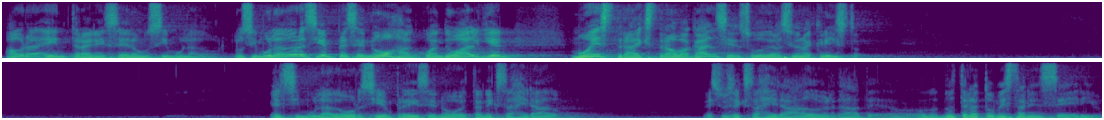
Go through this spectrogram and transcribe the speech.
Ahora entra en escena un simulador. Los simuladores siempre se enojan cuando alguien muestra extravagancia en su adoración a Cristo. El simulador siempre dice, no, es tan exagerado. Eso es exagerado, ¿verdad? No te la tomes tan en serio.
